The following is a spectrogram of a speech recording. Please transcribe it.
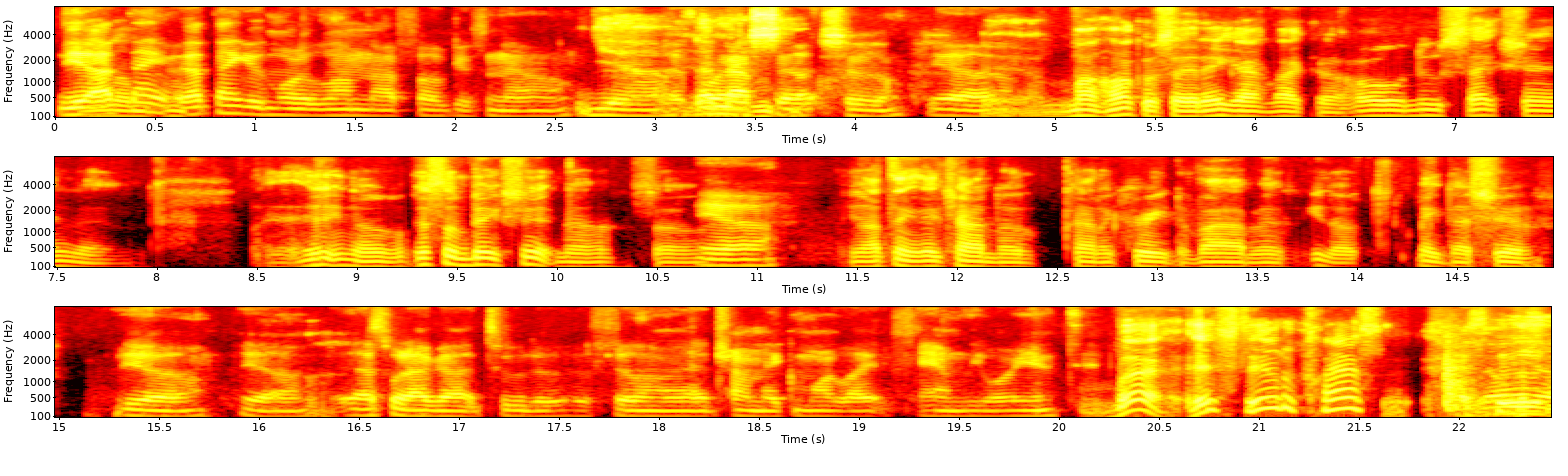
Yeah, I think I think it's more alumni focused now. Yeah, That's that what I makes felt sense. too. Yeah, Yeah, my uncle said they got like a whole new section, and you know, it's some big shit now. So yeah, you know, I think they're trying to kind of create the vibe and you know make that shift. yeah, yeah. That's what I got too. The, the feeling of that, trying to make it more like family oriented. But it's still the classic. It's still yeah. a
